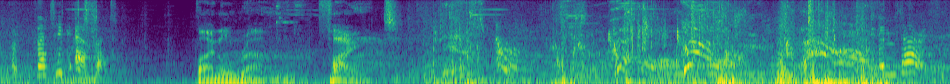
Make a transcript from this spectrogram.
Paltry, pathetic effort. Final round. Fight! Embarrassed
